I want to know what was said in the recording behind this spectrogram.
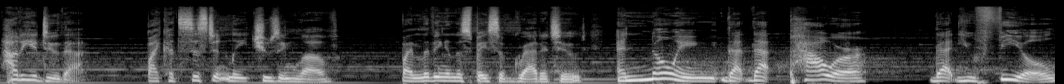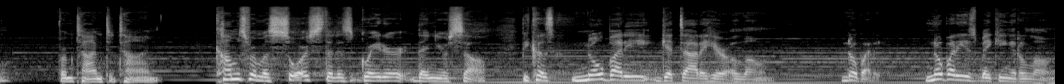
How do you do that? By consistently choosing love, by living in the space of gratitude and knowing that that power that you feel from time to time comes from a source that is greater than yourself because nobody gets out of here alone. Nobody. Nobody is making it alone.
